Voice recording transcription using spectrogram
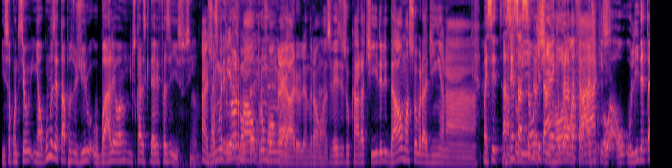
Isso aconteceu em algumas etapas do giro. O Barley é um dos caras que devem fazer isso, sim. Ah, isso Nas é muito normal para um bom é. gregário, Leandrão. É. Às vezes o cara tira, ele dá uma sobradinha na. Mas se, na a sensação subida, que dá é que o cara tá frágil. O, o, o, líder tá,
